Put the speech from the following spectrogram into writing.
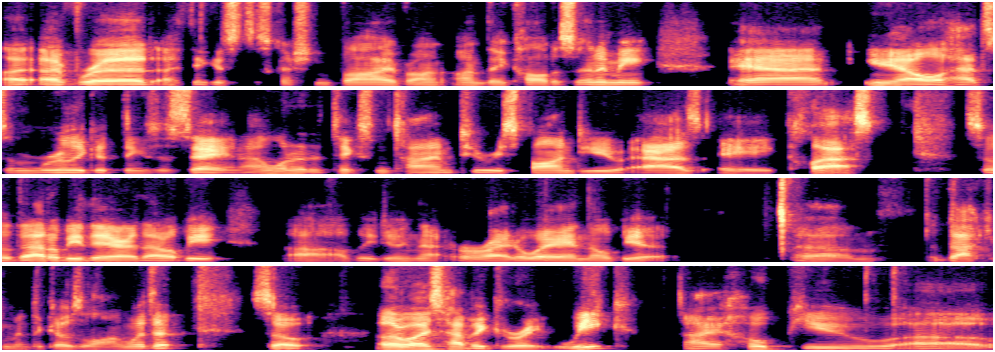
I've read I think it's discussion five on, on they called us enemy and you all had some really good things to say and I wanted to take some time to respond to you as a class so that'll be there that'll be uh, I'll be doing that right away and there'll be a, um, a, document that goes along with it. So otherwise, have a great week. I hope you uh,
